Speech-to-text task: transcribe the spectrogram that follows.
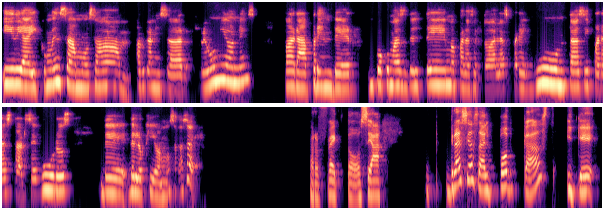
Y de ahí comenzamos a, organizar reuniones para aprender un poco más del tema, para hacer todas las preguntas y para estar seguros de, de lo que íbamos a hacer. Perfecto. O sea, gracias al podcast y que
